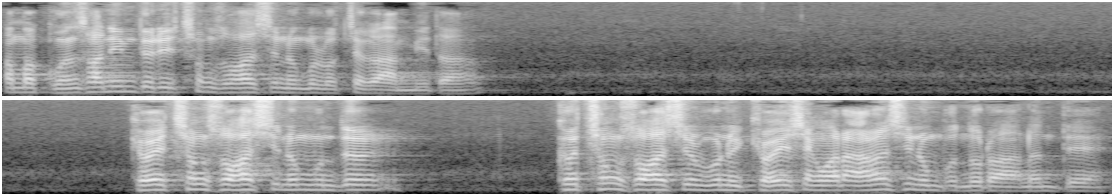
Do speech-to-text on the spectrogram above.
아마 권사님들이 청소하시는 걸로 제가 압니다. 교회 청소하시는 분들, 그 청소하시는 분은 교회 생활 안 하시는 분으로 아는데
